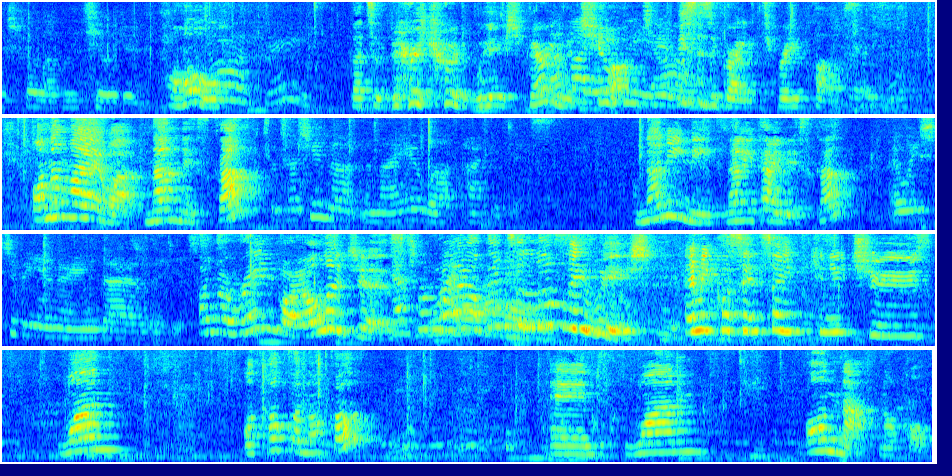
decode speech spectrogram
wish for lovely children. Oh, great. that's a very good wish. Very mature. This is a grade three class. お名前は何ですか私の名前はパケです。何になりたいですか I wish to be a marine biologist. A marine biologist. That's what wow, my- that's a lovely wish. Emiko sensei, can you choose one otoko noko and one onna noko?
